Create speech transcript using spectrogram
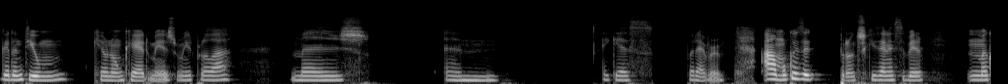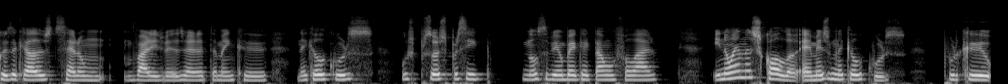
Garantiu-me que eu não quero mesmo ir para lá. Mas. Um, I guess. Whatever. Ah, uma coisa. Pronto, se quiserem saber. Uma coisa que elas disseram várias vezes era também que naquele curso os professores pareciam que não sabiam bem o que é que estavam a falar. E não é na escola, é mesmo naquele curso. Porque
